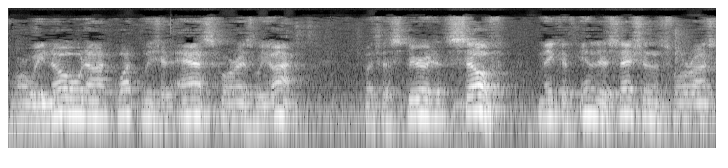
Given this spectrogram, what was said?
for we know not what we should ask for as we ought, but the Spirit itself maketh intercessions for us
